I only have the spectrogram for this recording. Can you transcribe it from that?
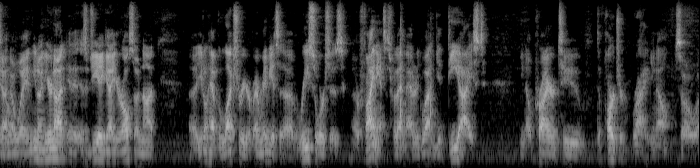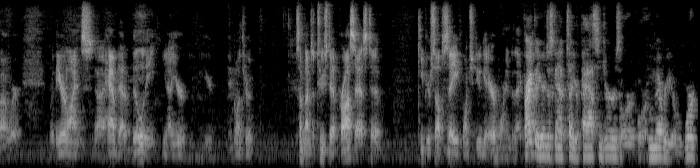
Yeah, no way. And you know, and you're not as a GA guy. You're also not. Uh, you don't have the luxury, or, or maybe it's uh, resources or finances for that matter, to go out and get de-iced. You know, prior to departure. Right. You know, so uh, where where the airlines uh, have that ability, you know, you're you're, you're going through sometimes a two-step process to keep yourself safe once you do get airborne into that. Frankly, you're just going to tell your passengers or, or whomever your work,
